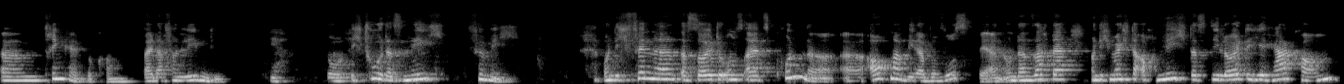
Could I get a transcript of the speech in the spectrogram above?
ähm, Trinkgeld bekommen, weil davon leben die. Ja. So, ich tue das nicht für mich. Und ich finde, das sollte uns als Kunde äh, auch mal wieder bewusst werden. Und dann sagt er, und ich möchte auch nicht, dass die Leute hierher kommen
